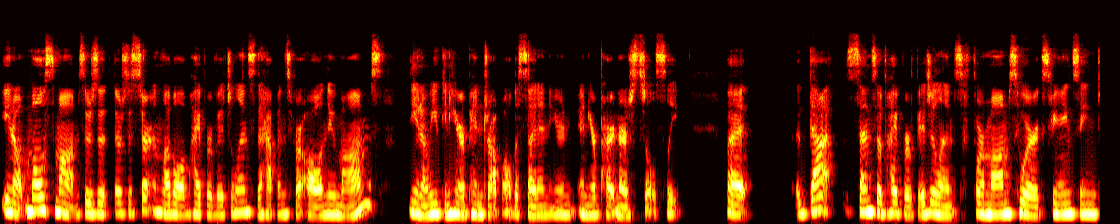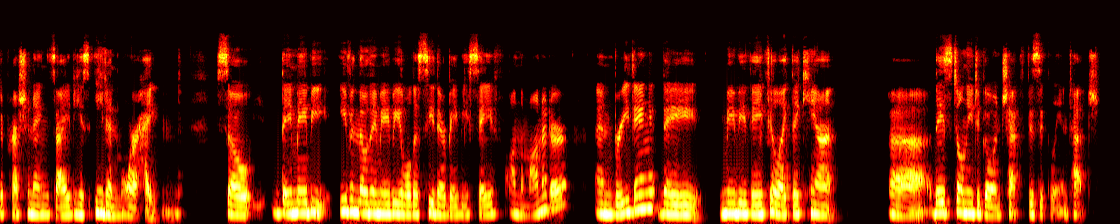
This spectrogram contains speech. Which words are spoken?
you know, most moms there's a there's a certain level of hypervigilance that happens for all new moms. You know, you can hear a pin drop all of a sudden, and your and your partner's still asleep, but that sense of hypervigilance for moms who are experiencing depression anxiety is even more heightened. So they may be, even though they may be able to see their baby safe on the monitor and breathing, they maybe they feel like they can't, uh, they still need to go and check physically and touch,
